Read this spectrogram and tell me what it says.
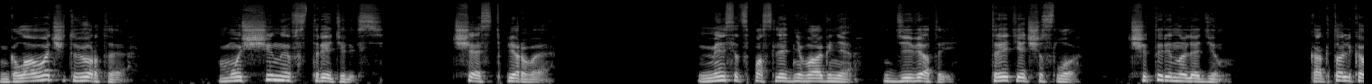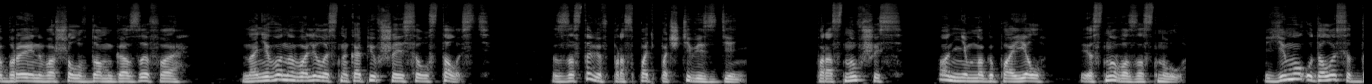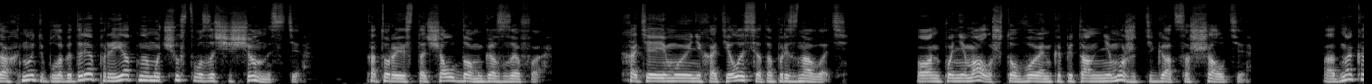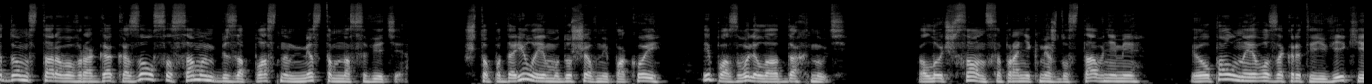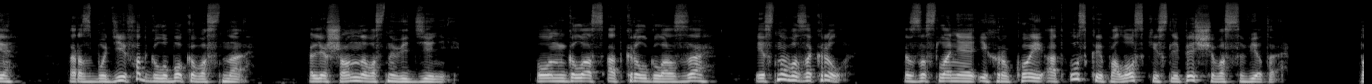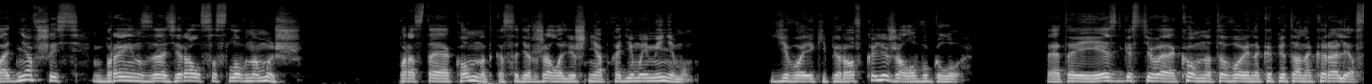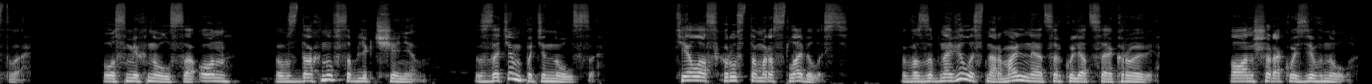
Глава 4. Мужчины встретились. Часть 1. Месяц последнего огня. 9. Третье число. 4.01. Как только Брейн вошел в дом Газефа, на него навалилась накопившаяся усталость, заставив проспать почти весь день. Проснувшись, он немного поел и снова заснул. Ему удалось отдохнуть благодаря приятному чувству защищенности, которое источал дом Газефа. Хотя ему и не хотелось это признавать. Он понимал, что воин-капитан не может тягаться с Шалти. Однако дом старого врага казался самым безопасным местом на свете, что подарило ему душевный покой и позволило отдохнуть. Луч солнца проник между ставнями и упал на его закрытые веки, разбудив от глубокого сна, лишённого сновидений. Он глаз открыл глаза и снова закрыл, заслоняя их рукой от узкой полоски слепящего света. Поднявшись, Брейн заозирался словно мышь. Простая комнатка содержала лишь необходимый минимум. Его экипировка лежала в углу. «Это и есть гостевая комната воина-капитана королевства», — усмехнулся он, вздохнув с облегчением. Затем потянулся. Тело с хрустом расслабилось. Возобновилась нормальная циркуляция крови. Он широко зевнул.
